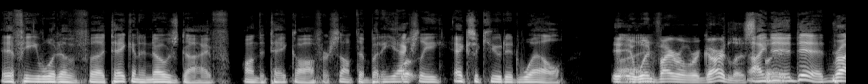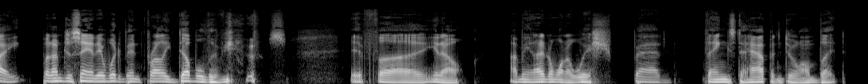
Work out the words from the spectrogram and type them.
if he would have uh, taken a nosedive on the takeoff or something. But he Well- actually executed well. it, it Uh, went viral regardless I but- it did right, but I'm just saying it would have been probably double the views if uh, you know. I mean, I don't want to wish bad things to happen to him, but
